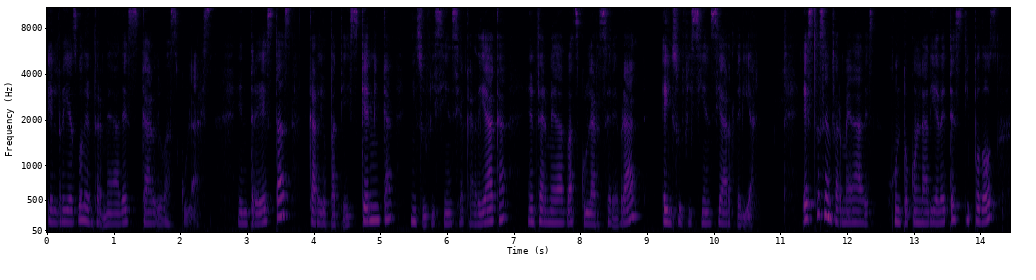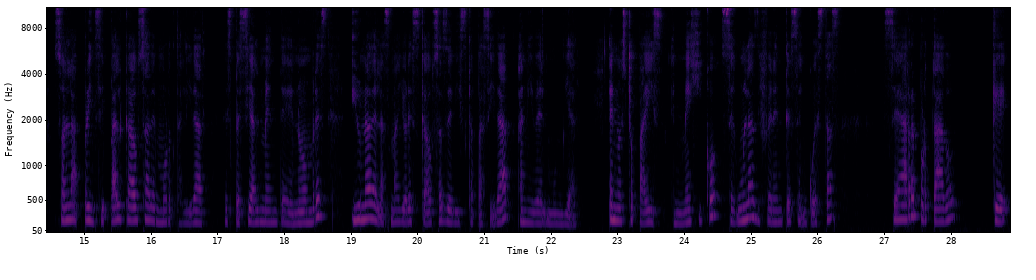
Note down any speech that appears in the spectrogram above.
el riesgo de enfermedades cardiovasculares. Entre estas, cardiopatía isquémica, insuficiencia cardíaca, enfermedad vascular cerebral e insuficiencia arterial. Estas enfermedades, junto con la diabetes tipo 2, son la principal causa de mortalidad, especialmente en hombres, y una de las mayores causas de discapacidad a nivel mundial. En nuestro país, en México, según las diferentes encuestas, se ha reportado que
